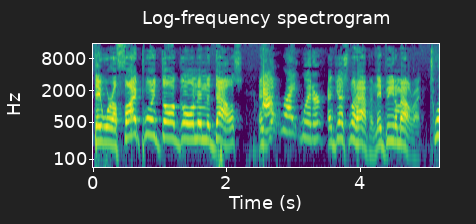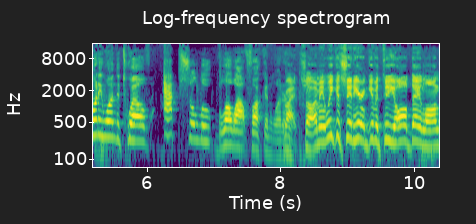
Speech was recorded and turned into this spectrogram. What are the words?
They were a five point dog going into Dallas. And, outright winner, and guess what happened? They beat them outright. 21 to 12, absolute blowout fucking winner. Right. So, I mean, we could sit here and give it to you all day long.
